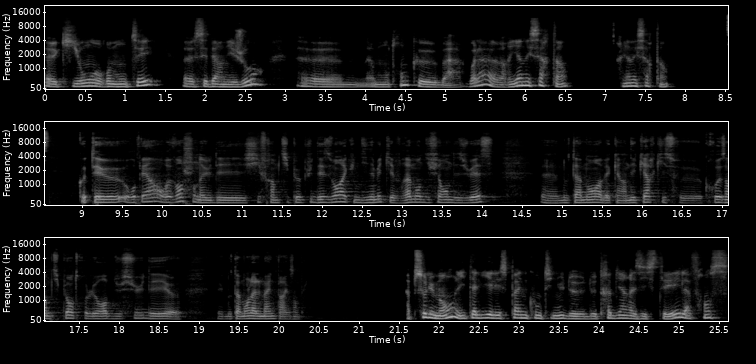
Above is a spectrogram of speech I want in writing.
euh, qui ont remonté euh, ces derniers jours, euh, montrant que bah, voilà, rien n'est certain, rien n'est certain. Côté européen, en revanche, on a eu des chiffres un petit peu plus décevants avec une dynamique qui est vraiment différente des US, notamment avec un écart qui se creuse un petit peu entre l'Europe du Sud et notamment l'Allemagne par exemple. Absolument, l'Italie et l'Espagne continuent de, très bien résister. La France,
